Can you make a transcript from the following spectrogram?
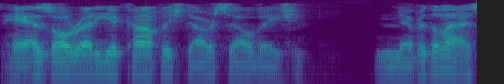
has already accomplished our salvation. Nevertheless,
